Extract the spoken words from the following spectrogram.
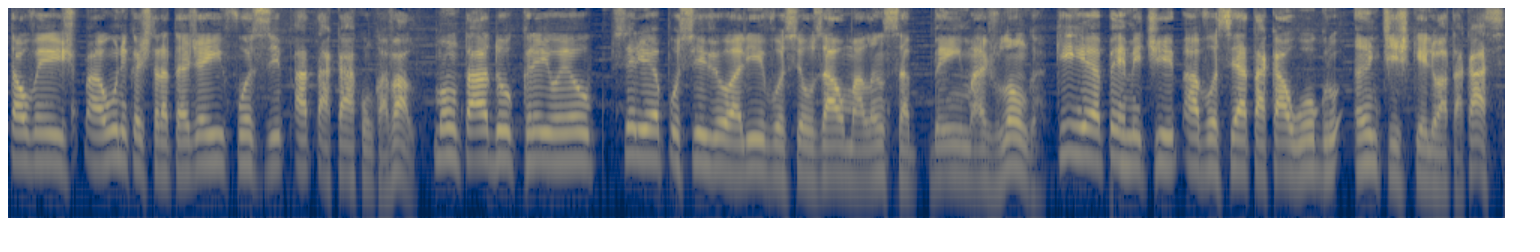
Talvez a única estratégia aí fosse atacar com o cavalo. Montado, creio eu, seria possível ali você usar uma lança bem mais longa, que ia permitir a você atacar o ogro antes que ele o atacasse.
